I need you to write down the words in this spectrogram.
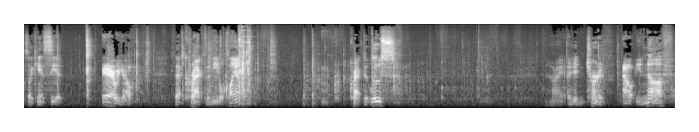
so I can't see it. There we go. That cracked the needle clamp. Cracked it loose. Alright, I didn't turn it out enough,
